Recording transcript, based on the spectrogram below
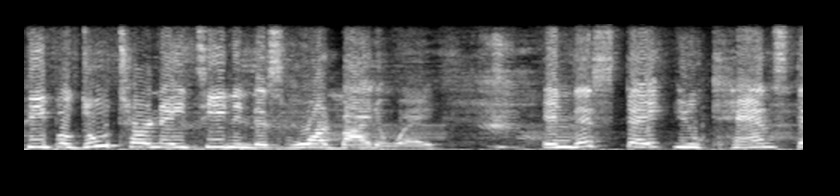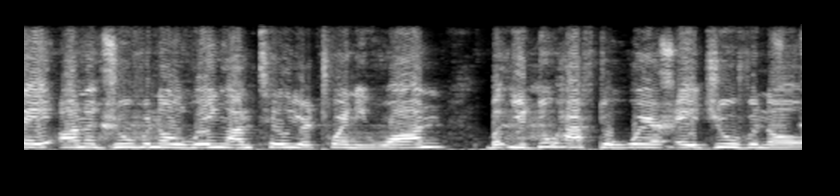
People do turn 18 in this ward, by the way. In this state, you can stay on a juvenile wing until you're 21, but you do have to wear a juvenile,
